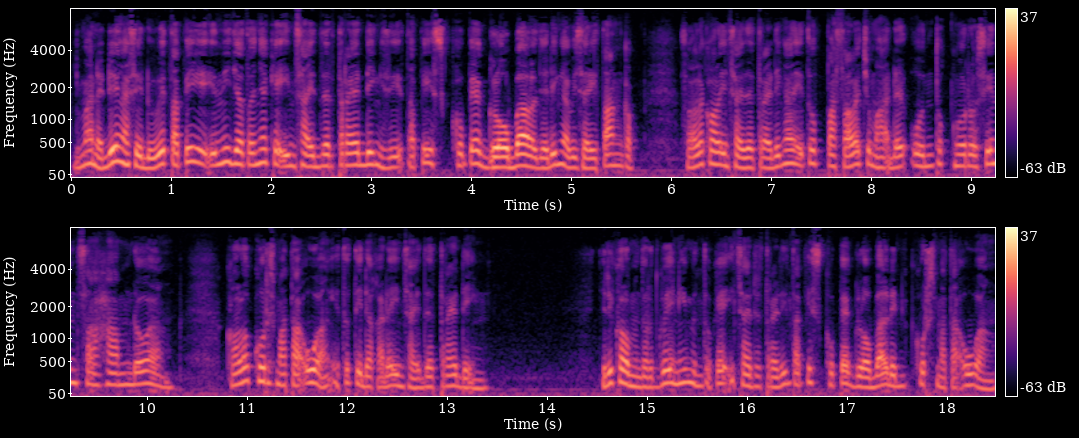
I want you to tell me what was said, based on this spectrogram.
gimana dia ngasih duit tapi ini jatuhnya kayak insider trading sih tapi skupnya global jadi nggak bisa ditangkap soalnya kalau insider trading kan itu pasalnya cuma ada untuk ngurusin saham doang kalau kurs mata uang itu tidak ada insider trading jadi kalau menurut gue ini bentuknya insider trading tapi skupnya global dan kurs mata uang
